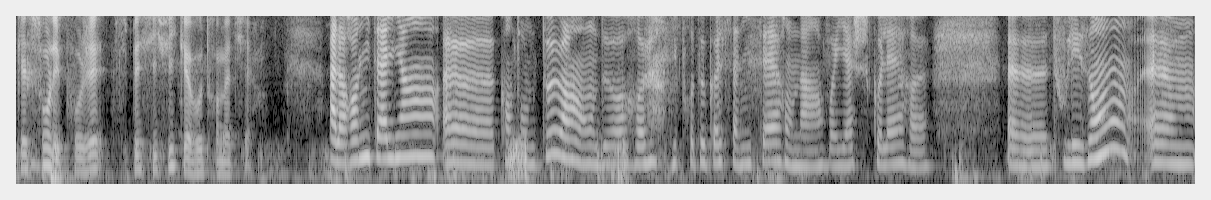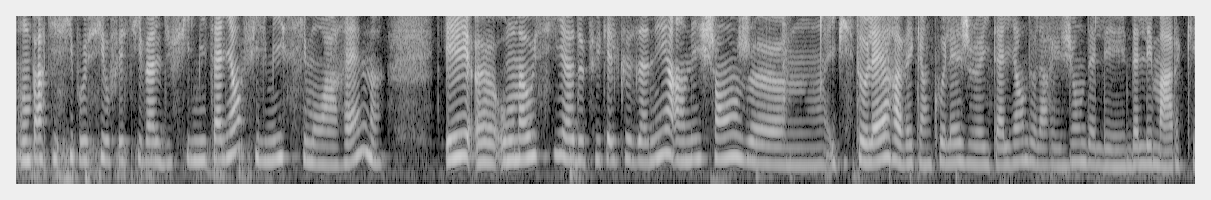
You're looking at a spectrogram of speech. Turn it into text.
Quels sont les projets spécifiques à votre matière? Alors en italien, euh, quand on le peut, hein, en dehors euh, du protocole sanitaire, on a un voyage scolaire euh, tous les ans. on participe aussi au festival du film italien, Filmissimo à Rennes. Et on a aussi depuis quelques années un échange épistolaire avec un collège italien de la région delle, Marche,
